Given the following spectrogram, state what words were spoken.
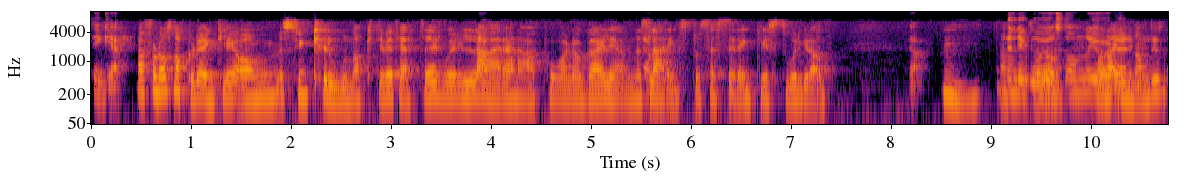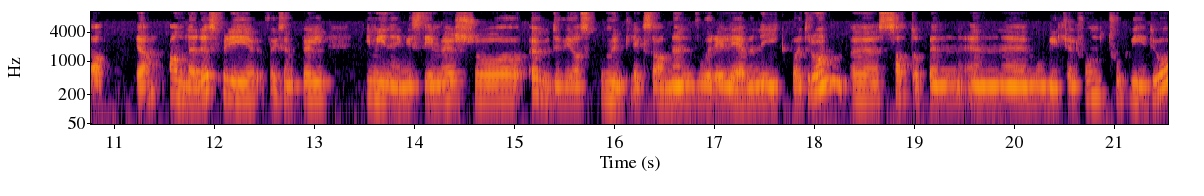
Tenker jeg. Ja, For nå snakker du egentlig om synkrone aktiviteter, hvor læreren er pålogga elevenes ja. læringsprosesser egentlig i stor grad. Ja. Mm. Men det går jo også an å gjøre det ja, annerledes. fordi f.eks. i mine engelsktimer så øvde vi oss på muntlig eksamen hvor elevene gikk på et rom, uh, satte opp en, en uh, mobiltelefon, tok video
